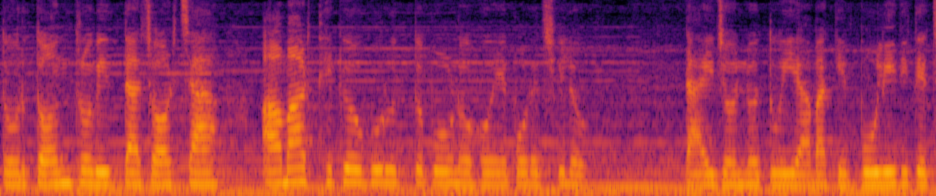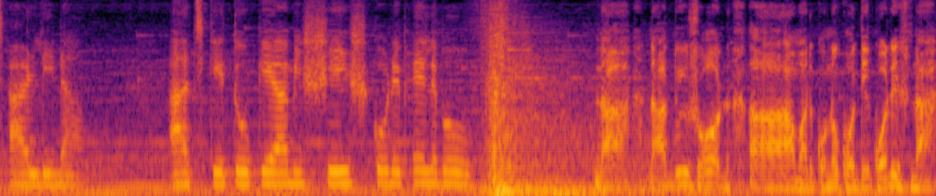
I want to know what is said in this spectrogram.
তোর তন্ত্রবিদ্যা চর্চা আমার থেকেও গুরুত্বপূর্ণ হয়ে পড়েছিল। তাই জন্য তুই আমাকে বলি দিতে ছাড়লি না। আজকে তোকে আমি শেষ করে ফেলব। না না তুই শোন আমার কোনো ক্ষতি করিস না।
